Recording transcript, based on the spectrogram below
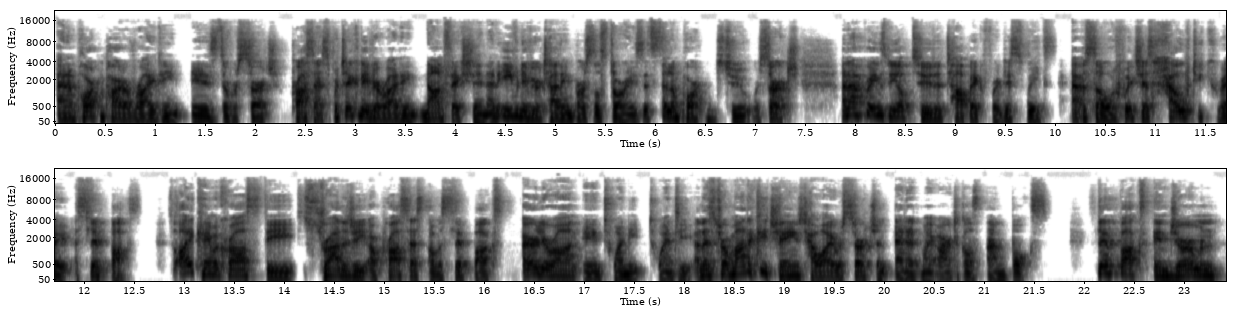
an important part of writing is the research process, particularly if you're writing nonfiction. And even if you're telling personal stories, it's still important to research. And that brings me up to the topic for this week's episode, which is how to create a slip box. So I came across the strategy or process of a slip box earlier on in 2020, and it's dramatically changed how I research and edit my articles and books. Slip box in German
